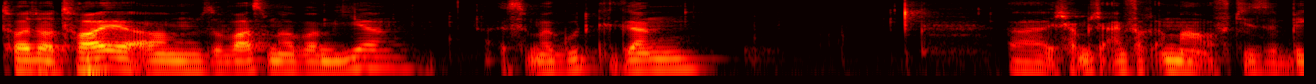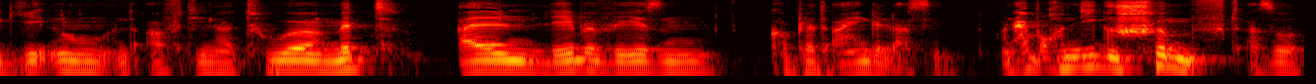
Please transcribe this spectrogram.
toi, toi, toi, ähm, so war es immer bei mir. Ist immer gut gegangen. Äh, ich habe mich einfach immer auf diese Begegnung und auf die Natur mit allen Lebewesen komplett eingelassen. Und habe auch nie geschimpft. Also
